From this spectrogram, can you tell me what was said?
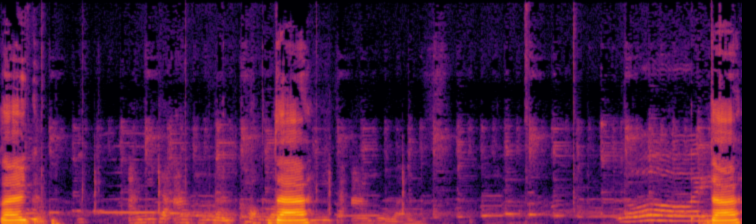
Leg. There. There.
